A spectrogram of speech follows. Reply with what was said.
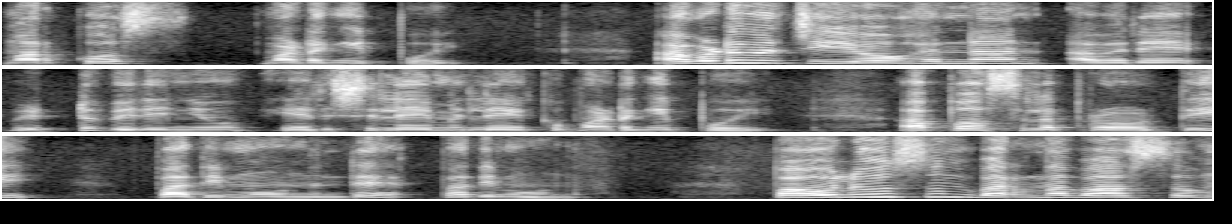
മർക്കോസ് മടങ്ങിപ്പോയി. അവിടെ വെച്ച് യോഹന്നാൻ അവരെ വിട്ടുപിരിഞ്ഞു എരിശിലേമിലേക്ക് മടങ്ങിപ്പോയി. അപ്പോസ്ല പ്രവൃത്തി പതിമൂന്നിന്റെ പതിമൂന്ന്. പൗലോസും ബർണബാസും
